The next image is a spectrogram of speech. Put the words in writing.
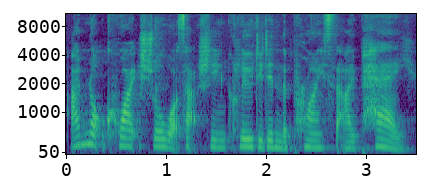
I'm not quite sure what's actually included in the price that I pay.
